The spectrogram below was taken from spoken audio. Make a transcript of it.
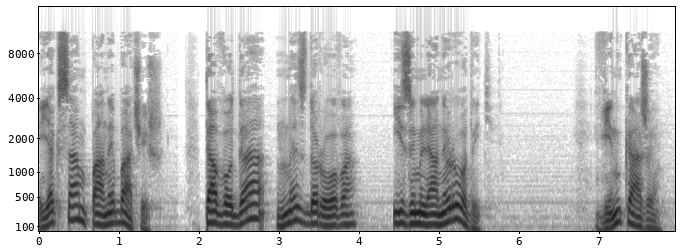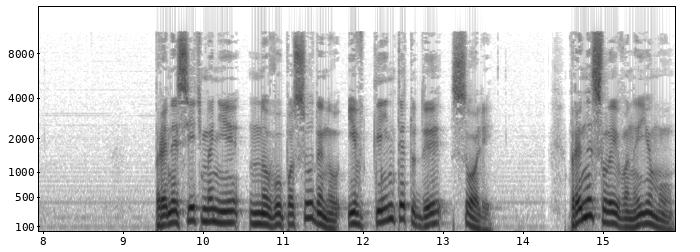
як сам пане бачиш, та вода нездорова, і земля не родить. Він каже Принесіть мені нову посудину і вкиньте туди солі. Принесли вони йому.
